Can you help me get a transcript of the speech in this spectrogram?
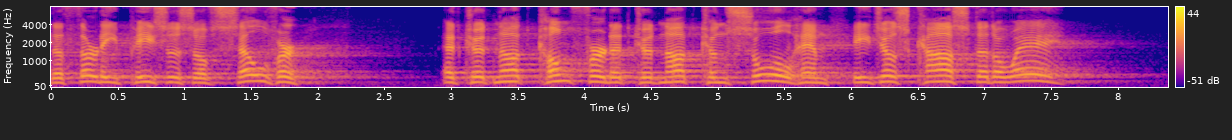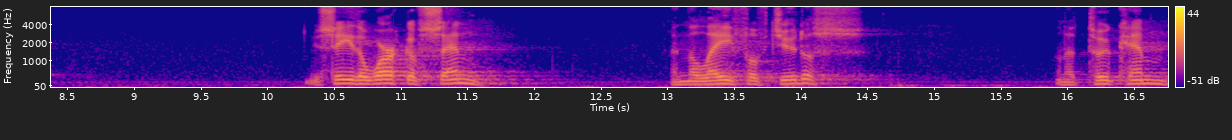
the 30 pieces of silver, it could not comfort, it could not console him. He just cast it away. You see the work of sin in the life of Judas, and it took him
